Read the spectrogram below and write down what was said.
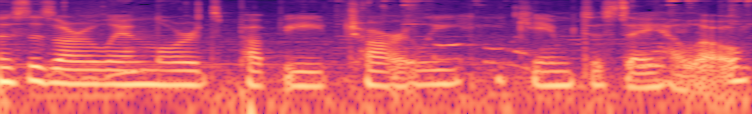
This is our landlord's puppy, Charlie. He came to say hello.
